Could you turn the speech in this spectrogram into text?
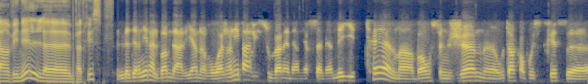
en vinyle, euh, Patrice? le dernier album d'Ariane Roy, j'en ai parlé souvent la dernière semaine, mais il est tellement bon. C'est une jeune euh, auteure-compositrice euh,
